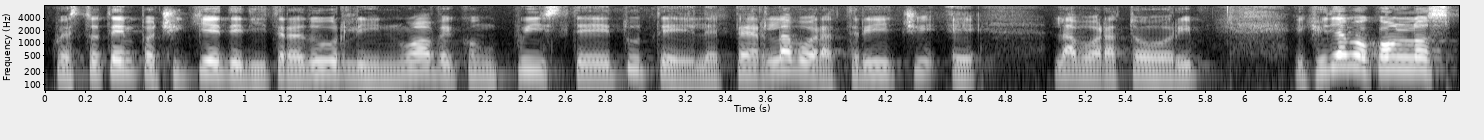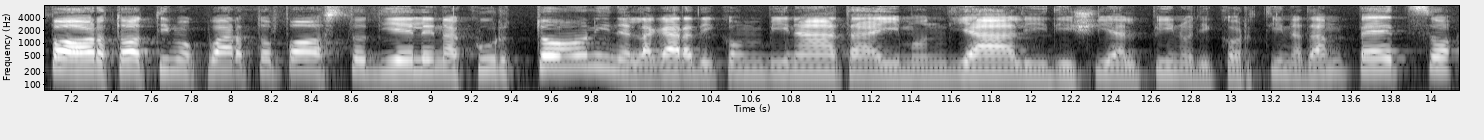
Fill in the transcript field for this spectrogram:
questo tempo ci chiede di tradurli in nuove conquiste e tutele per lavoratrici e lavoratori. E chiudiamo con lo sport, ottimo quarto posto di Elena Curtoni nella gara di combinata ai mondiali di sci alpino di Cortina d'Ampezzo,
